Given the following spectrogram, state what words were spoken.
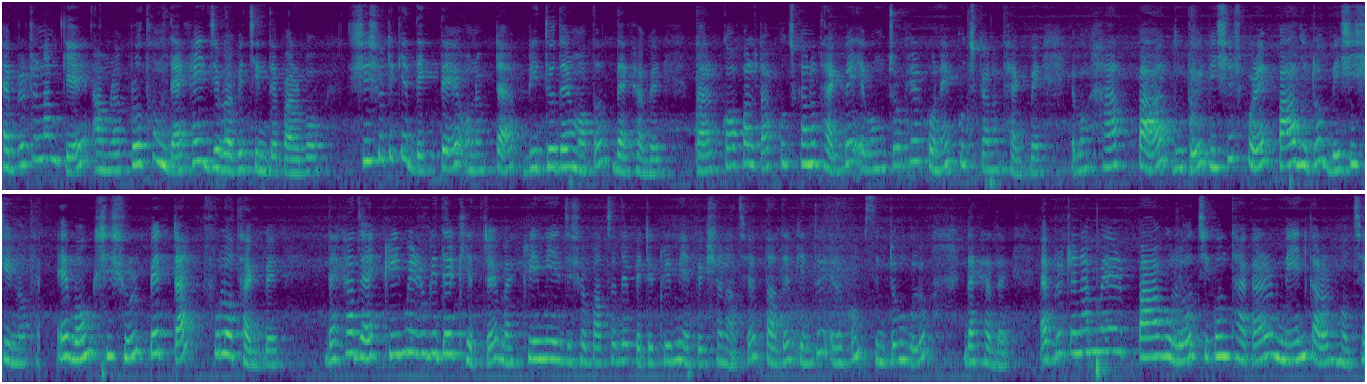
হ্যাব্রোটোনামকে আমরা প্রথম দেখাই যেভাবে চিনতে পারব। শিশুটিকে দেখতে অনেকটা বৃদ্ধদের মতো দেখাবে। তার কপালটা কুচকানো থাকবে এবং চোখের কোণে কুচকানো থাকবে এবং হাত, পা দুটোই বিশেষ করে পা দুটো বেশি শীর্ণ থাকবে এবং শিশুর পেটটা ফুলো থাকবে। দেখা যায় কৃমি রোগীদের ক্ষেত্রে বা ক্রিমি যেসব বাচ্চাদের পেটে কৃমি এফেকশন আছে, তাদের কিন্তু এরকম সিমটমগুলো দেখা দেয়। অ্যাব্রোটেনামের পাগুলো চিকন থাকার মেইন কারণ হচ্ছে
